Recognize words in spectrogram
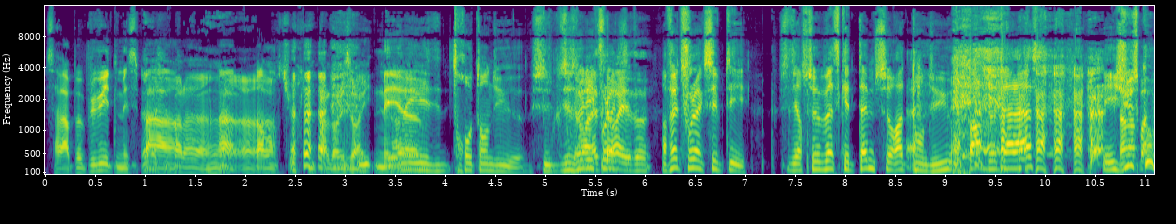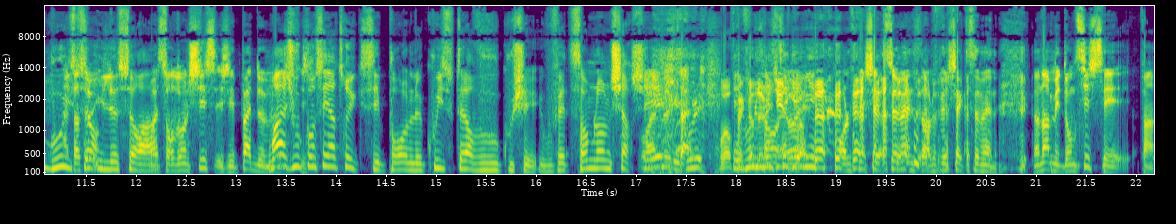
ça va un peu plus vite, mais c'est Ah, pas. là, Ah, un- pardon. qui me parle dans les oreilles. Mais, Non, euh, il est trop tendu. Désolé. vrai, il faut vrai. En fait, faut l'accepter. C'est-à-dire, ce basket time sera tendu. On parle de Dallas et jusqu'au pas- bout, il, se- attention. il le sera. Moi, sur Doncic, j'ai pas de. Moi, je vous conseille un truc. C'est pour le quiz tout à l'heure, vous vous couchez. Vous faites semblant de chercher. Ouais, mais et ça- vous- Bon, et le laissez gagner. on le fait chaque semaine, ça, on le fait chaque semaine. Non, non, mais Doncic, c'est, enfin,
